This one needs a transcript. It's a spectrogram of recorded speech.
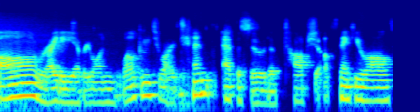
Alrighty, everyone. Welcome to our 10th episode of Top Shelf. Thank you all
